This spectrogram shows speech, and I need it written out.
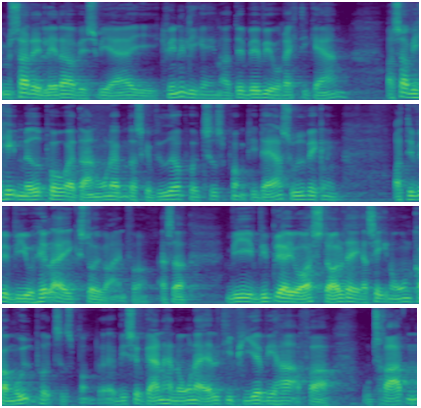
jamen så er det lettere, hvis vi er i kvindeligaen, og det vil vi jo rigtig gerne. Og så er vi helt med på, at der er nogle af dem, der skal videre på et tidspunkt i deres udvikling, og det vil vi jo heller ikke stå i vejen for. Altså, vi, vi bliver jo også stolte af at se nogen komme ud på et tidspunkt. Øh, vi skal jo gerne have nogle af alle de piger, vi har fra U13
